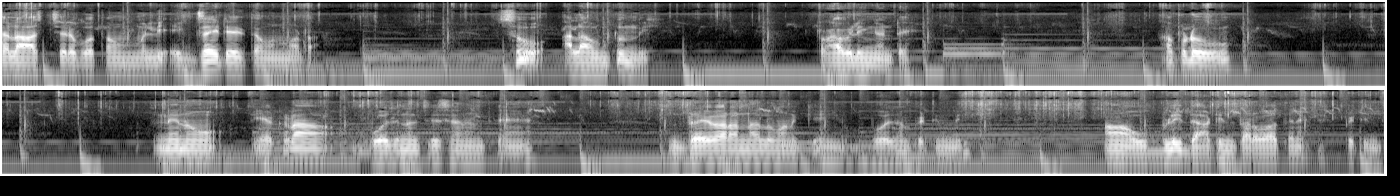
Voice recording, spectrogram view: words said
చాలా ఆశ్చర్యపోతాం మళ్ళీ ఎగ్జైట్ అవుతాం అనమాట సో అలా ఉంటుంది. ట్రావెలింగ్ అంటే. అప్పుడు నేను ఎక్కడ భోజనం చేశానంటే డ్రైవర్ అన్నాలు మనకి భోజనం పెట్టింది. ఆ, దాటిన తర్వాతనే పెట్టింది.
